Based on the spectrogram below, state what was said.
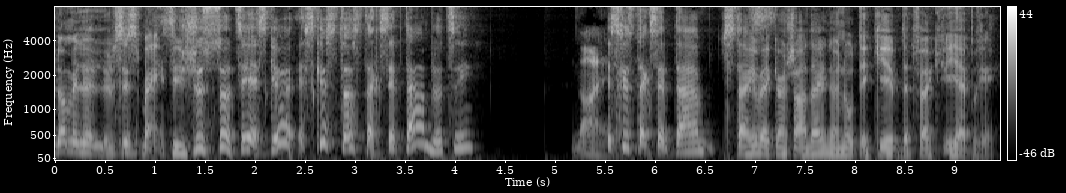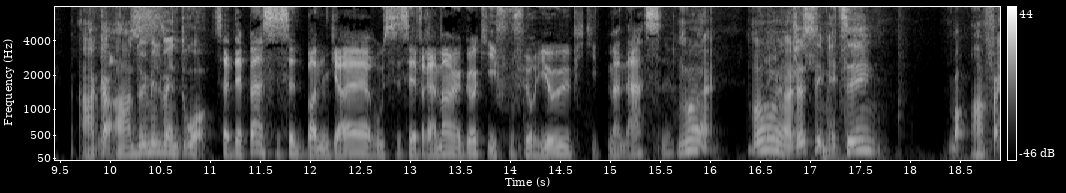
Non, mais le, le- c'est ben, c'est juste ça, tu sais. Est-ce que, est-ce que ça, c'est acceptable, tu sais? ouais. Est-ce que c'est acceptable si t'arrives avec un chandail d'une autre équipe de te faire crier après? Encore, en 2023. Ça dépend si c'est de bonne guerre ou si c'est vraiment un gars qui est fou furieux puis qui te menace. là. Ouais. Je sais, mais tu sais, bon, enfin,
